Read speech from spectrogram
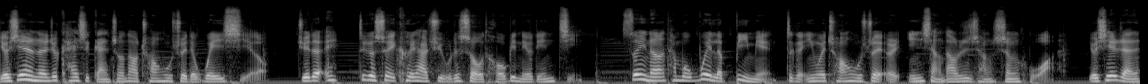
有些人呢就开始感受到窗户税的威胁了，觉得诶，这个税课下去，我的手头变得有点紧。所以呢，他们为了避免这个因为窗户税而影响到日常生活啊，有些人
